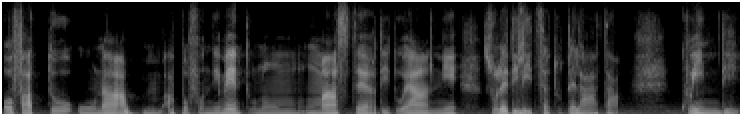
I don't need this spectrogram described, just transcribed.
ho fatto un approfondimento, un, un master di due anni sull'edilizia tutelata. Quindi,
